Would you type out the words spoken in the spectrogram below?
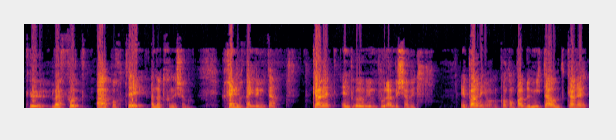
que la faute a apporté à notre neshama. Et pareil, quand on parle de mita ou de karet,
